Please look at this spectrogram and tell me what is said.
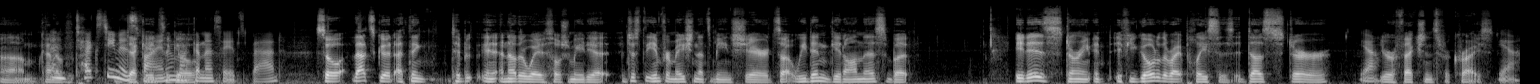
Um, kind and of texting is fine. I'm not going to say it's bad. So that's good. I think typically another way of social media, just the information that's being shared. So we didn't get on this, but it is stirring. It, if you go to the right places, it does stir Yeah. your affections for Christ. yeah.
